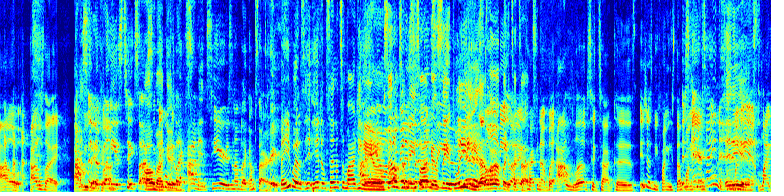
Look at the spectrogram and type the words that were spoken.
out. I was like, I I'll send the y'all. funniest TikToks. Oh and my people be like. I'm in tears, and I'm like, I'm sorry. Man, you better hit, hit them, send them to my DM, am. send them to me so I can see, you. please. Yes. I So love I be funny like TikToks. cracking up, but I love TikTok because it just be funny stuff It's on there. entertaining. It But is. then, like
